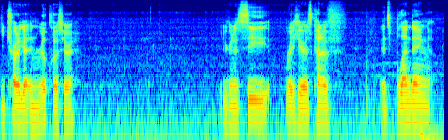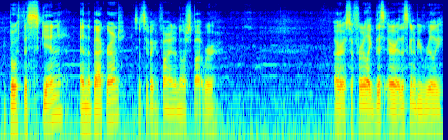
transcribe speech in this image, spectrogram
you try to get in real close here. You're gonna see right here is kind of it's blending both the skin and the background. So let's see if I can find another spot where Okay, so for like this area, this is going to be really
